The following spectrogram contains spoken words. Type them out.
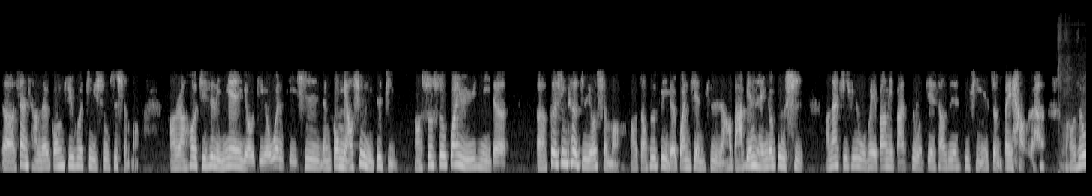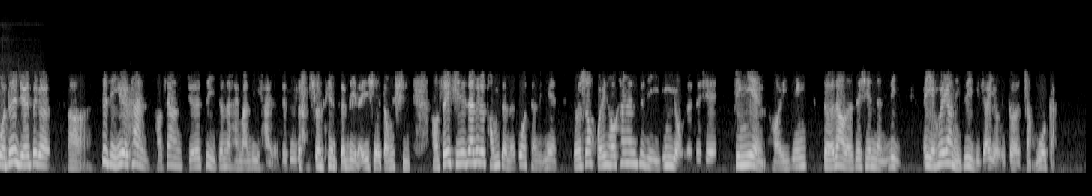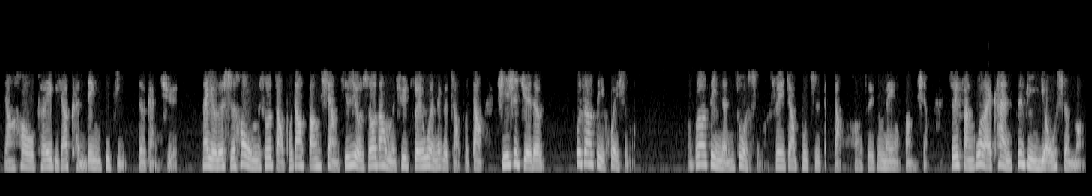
呃擅长的工具或技术是什么？好，然后其实里面有几个问题是能够描述你自己。啊，说说关于你的。呃，个性特质有什么？哦，找出自己的关键字，然后把它编成一个故事。好，那其实我们也帮你把自我介绍这件事情也准备好了。好，所以我真的觉得这个呃，自己越看，好像觉得自己真的还蛮厉害的，就是顺便整理了一些东西。好，所以其实在这个同整的过程里面，有的时候回头看看自己已经有的这些经验，好，已经得到的这些能力，也会让你自己比较有一个掌握感。然后可以比较肯定自己的感觉。那有的时候我们说找不到方向，其实有时候当我们去追问那个找不到，其实是觉得不知道自己会什么，不知道自己能做什么，所以叫不知道，所以就没有方向。所以反过来看自己有什么，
